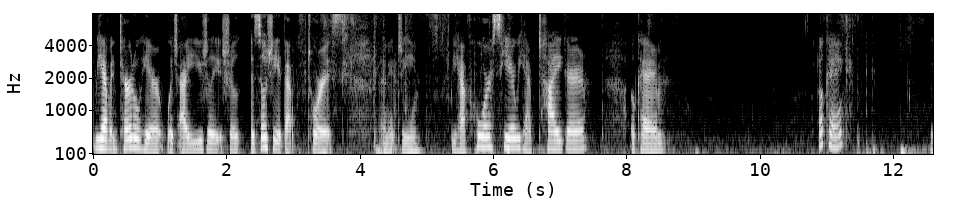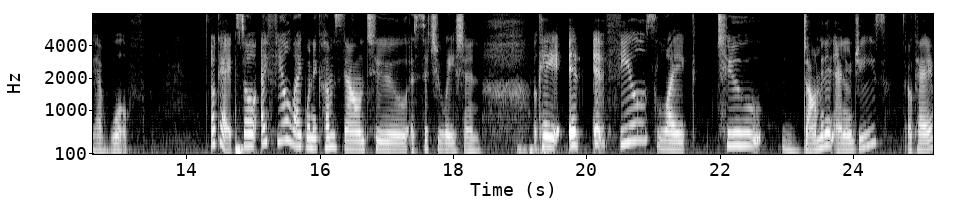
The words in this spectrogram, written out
we have a turtle here, which I usually associate that with Taurus energy. We have horse here. We have tiger. Okay. Okay. We have wolf. Okay, so I feel like when it comes down to a situation, okay, it it feels like two dominant energies, okay?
